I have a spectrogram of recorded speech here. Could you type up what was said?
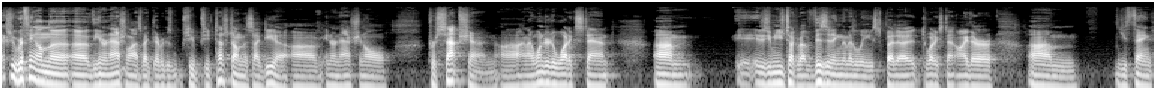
actually riffing on the uh, the international aspect there, because she she touched on this idea of international perception, uh, and I wonder to what extent. Um, is, I mean, you talked about visiting the Middle East, but uh, to what extent either um, you think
